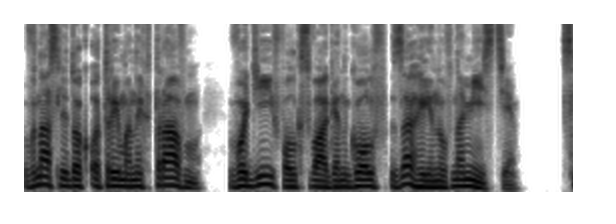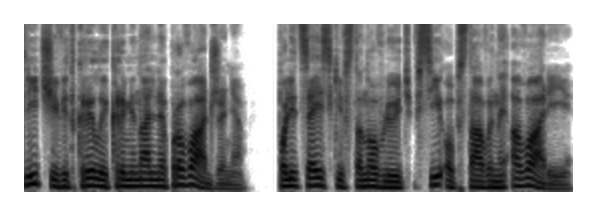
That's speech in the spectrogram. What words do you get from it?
Внаслідок отриманих травм водій Volkswagen Golf загинув на місці. Слідчі відкрили кримінальне провадження. Поліцейські встановлюють всі обставини аварії.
